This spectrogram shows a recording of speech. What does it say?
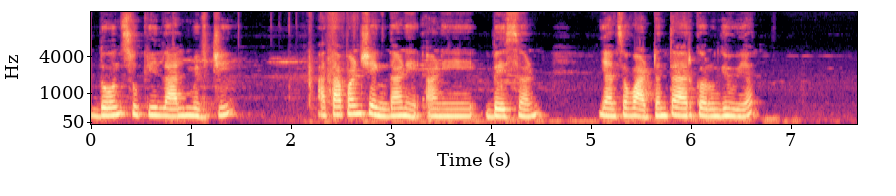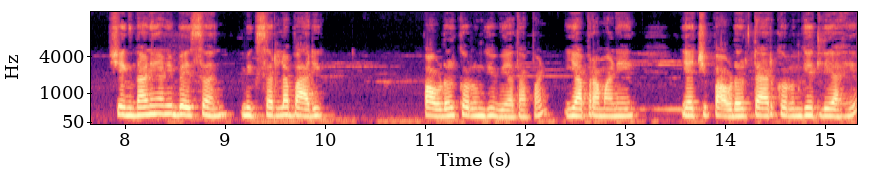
दोन सुकी लाल मिरची आता आपण शेंगदाणे आणि बेसन यांचं वाटण तयार करून घेऊया. शेंगदाणे आणि बेसन मिक्सरला बारीक पावडर करून घेऊयात आपण. याप्रमाणे याची पावडर तयार करून घेतली आहे.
